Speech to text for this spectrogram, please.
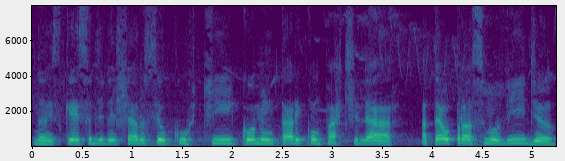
Não esqueça de deixar o seu curtir, comentar e compartilhar. Até o próximo vídeo.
